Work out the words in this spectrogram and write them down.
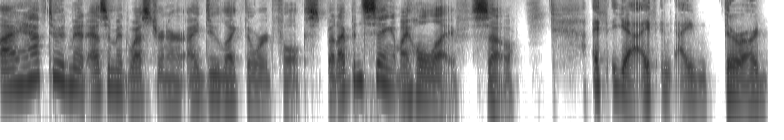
I have to admit, as a Midwesterner, I do like the word folks, but I've been saying it my whole life. So I th- yeah, I, I there are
